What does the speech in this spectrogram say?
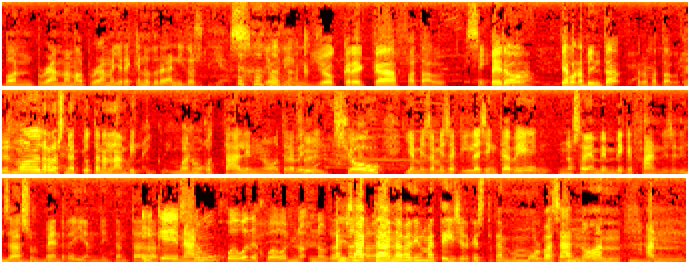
bon programa amb el programa, jo crec que no durarà ni dos dies, ja ho dic. Jo crec que fatal. Sí. Però Ah. Té bona pinta, però fatal. Però és molt relacionat tot en l'àmbit, bueno, Got Talent, no? A través Sí. del show, i a més a més aquí la gent que ve no sabem ben bé què fan, és a dir, ens ha de sorprendre i hem d'intentar I que és com adivinar-ho. un juego de juegos. No, no us Exacte, de- anava a dir el mateix, que està també molt basat, no?, en, en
